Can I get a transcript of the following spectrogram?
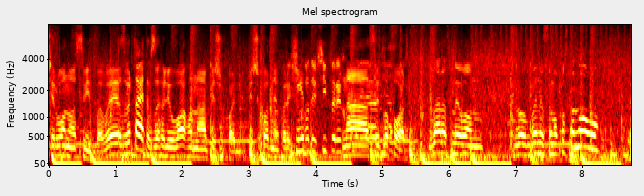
червоного світла. Ви звертаєте взагалі увагу на пішохідний, пішохідний перехід на світлофор. Зараз ми вам зро- винесемо постанову, е,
